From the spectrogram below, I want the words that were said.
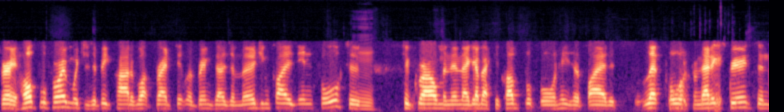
very helpful for him, which is a big part of what Brad Fittler brings those emerging players in for to Mm. to grow them, and then they go back to club football. And he's a player that's leapt forward from that experience. And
